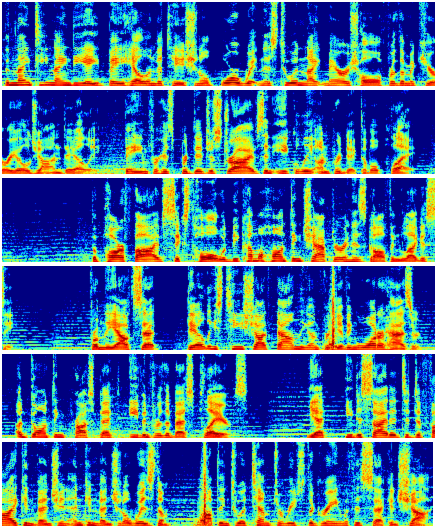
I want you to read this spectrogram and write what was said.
The 1998 Bay Hill Invitational bore witness to a nightmarish hole for the mercurial John Daly, famed for his prodigious drives and equally unpredictable play. The par 5 sixth hole would become a haunting chapter in his golfing legacy. From the outset, Daly's tee shot found the unforgiving water hazard, a daunting prospect even for the best players. Yet, he decided to defy convention and conventional wisdom, opting to attempt to reach the green with his second shot.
